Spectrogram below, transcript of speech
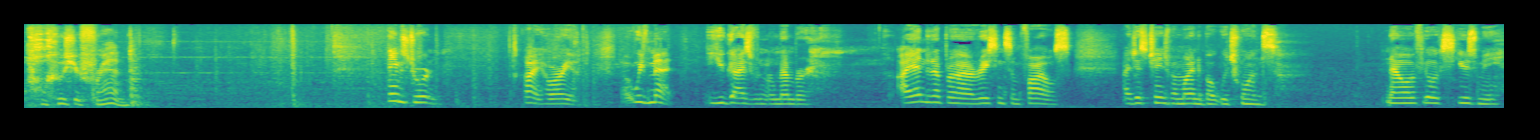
well, who's your friend? Name's Jordan. Hi, how are you? Uh, we've met. You guys wouldn't remember. I ended up uh, erasing some files. I just changed my mind about which ones. Now, if you'll excuse me,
